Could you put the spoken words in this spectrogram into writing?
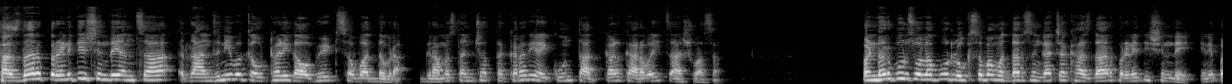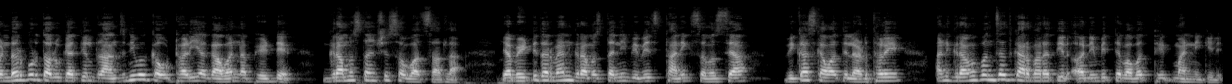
खासदार प्रणिती शिंदे यांचा रांजणी व कवठाळी गावभेट संवाद दौरा. ग्रामस्थांच्या तक्रारी ऐकून तात्काळ कारवाईचं आश्वासन. पंढरपूर सोलापूर लोकसभा मतदारसंघाच्या खासदार प्रणिती शिंदे यांनी पंढरपूर तालुक्यातील रांजणी व कवठाळी या गावांना भेट देत ग्रामस्थांशी संवाद साधला. या भेटीदरम्यान ग्रामस्थांनी विविध स्थानिक समस्या विकास कामातील अडथळे आणि ग्रामपंचायत कारभारातील अनियमिततेबाबत थेट मांडणी केली.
